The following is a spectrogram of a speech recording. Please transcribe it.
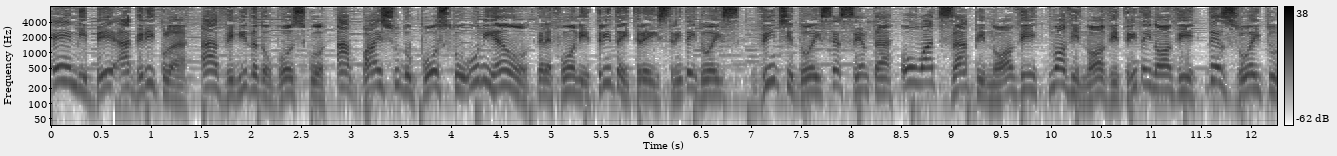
NB Agrícola, Avenida Dom Bosco, abaixo do posto União. Telefone 33 32 22 60 ou WhatsApp 999 39 18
